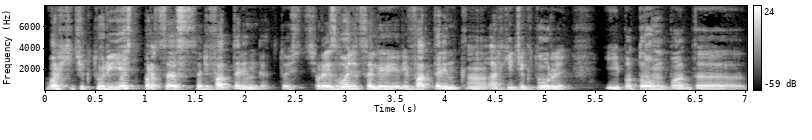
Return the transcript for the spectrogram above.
В архитектуре есть процесс рефакторинга, то есть производится ли рефакторинг а, архитектуры и потом под, э,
